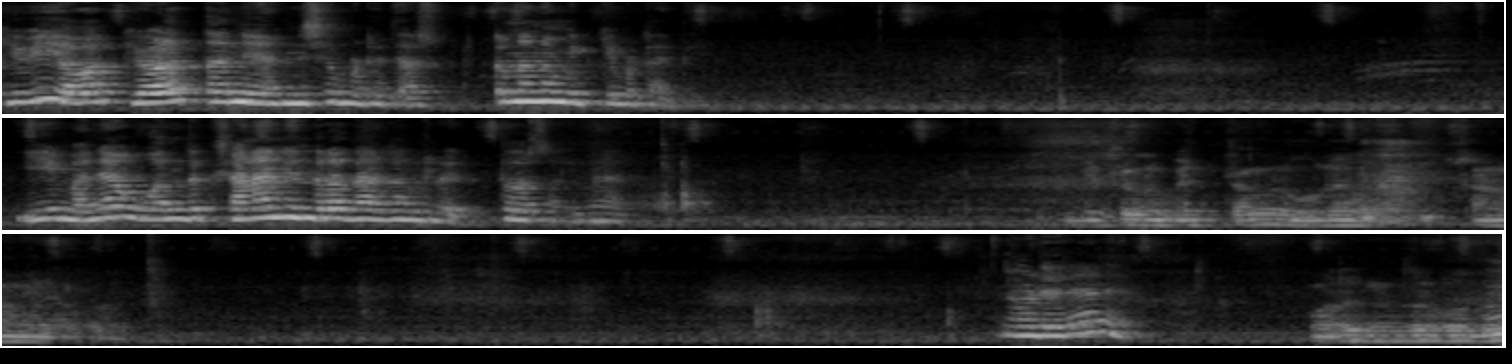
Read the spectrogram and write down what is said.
ಕಿವಿ ಯಾವಾಗ ಕೇಳುತ್ತಾನೆ ಅನಿಸ್ಬಿಟ್ಟೈತಿ ಅಷ್ಟು ನನ್ನ ಮಿಕ್ಕಿ ಬಿಟ್ಟೈತಿ ಈ ಮನೆ ಒಂದು ಕ್ಷಣ ನಿಂದ್ರದಾಗಲ್ರಿ ತೋರ್ಸಲ್ ಮ್ಯಾಲ. ಬಿಸಿಲು ಬಿತ್ತಂದ್ರೆ ಊರೇ ಸಣ್ಣ ಮನೆ ನೋಡಿರ ಹೊರಗೆ ನಿಂದಿರ್ಬೋದು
